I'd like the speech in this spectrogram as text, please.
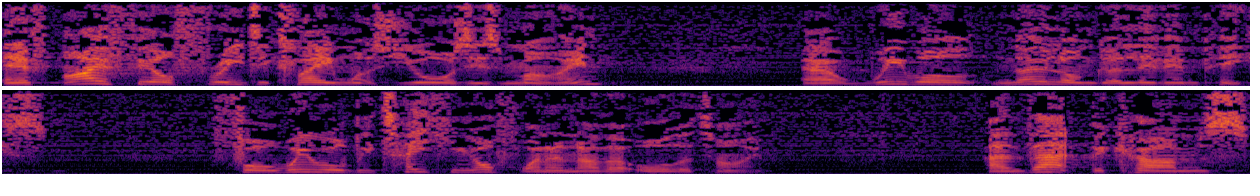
and if I feel free to claim what's yours is mine, uh, we will no longer live in peace. For we will be taking off one another all the time. And that becomes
